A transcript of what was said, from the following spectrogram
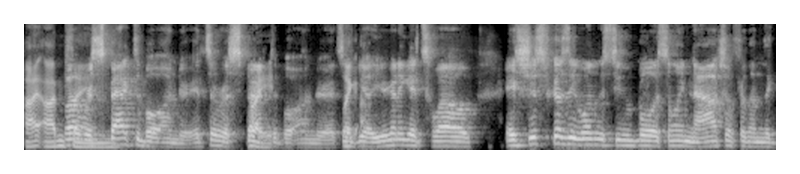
I, I'm But saying respectable under. It's a respectable under. It's like, Like- yeah, you're gonna get twelve. It's just because they won the Super Bowl. It's only natural for them to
